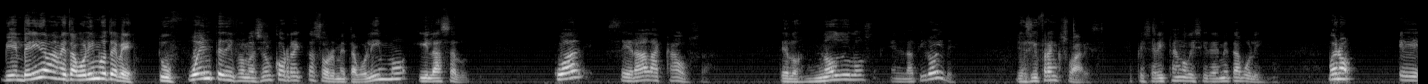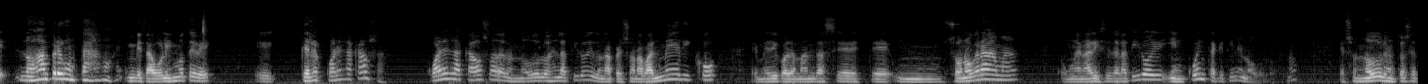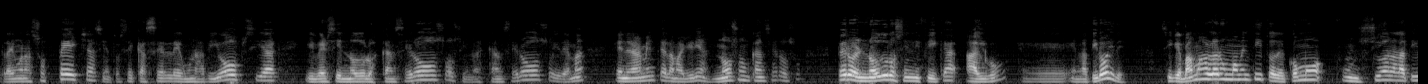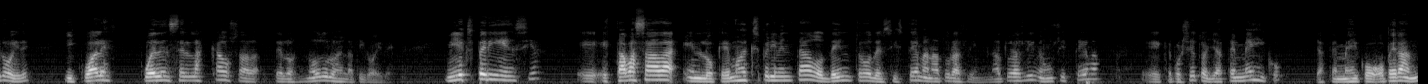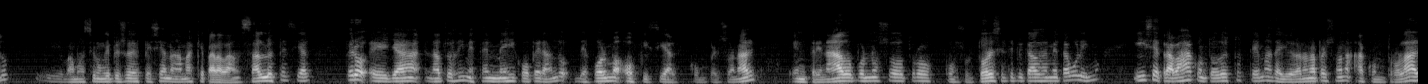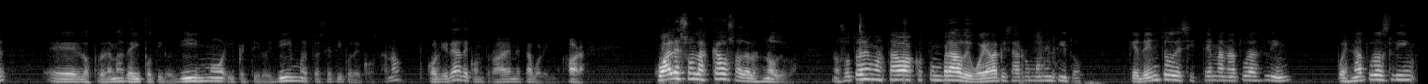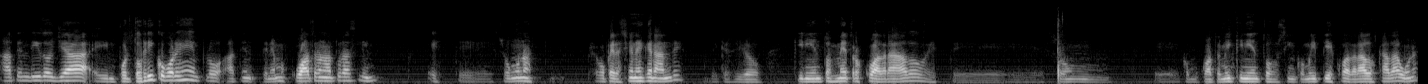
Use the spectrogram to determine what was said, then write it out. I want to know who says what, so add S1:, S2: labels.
S1: Bienvenidos a Metabolismo TV, tu fuente de información correcta sobre el metabolismo y la salud. ¿Cuál será la causa de los nódulos en la tiroides? Yo soy Frank Suárez, especialista en obesidad y metabolismo. Bueno, eh, nos han preguntado en Metabolismo TV eh, cuál es la causa. ¿Cuál es la causa de los nódulos en la tiroides? Una persona va al médico, el médico le manda a hacer este, un sonograma, un análisis de la tiroides y encuentra que tiene nódulos. ¿no? Esos nódulos entonces traen unas sospechas y entonces hay que hacerle una biopsia y ver si el nódulo es canceroso, si no es canceroso y demás. Generalmente la mayoría no son cancerosos, pero el nódulo significa algo eh, en la tiroides. Así que vamos a hablar un momentito de cómo funciona la tiroides y cuáles pueden ser las causas de los nódulos en la tiroides. Mi experiencia eh, está basada en lo que hemos experimentado dentro del sistema Natural Slim. Natural Slim es un sistema eh, que por cierto ya está en México, ya está en México operando vamos a hacer un episodio especial nada más que para lanzarlo especial, pero eh, ya Natural Slim está en México operando de forma oficial, con personal entrenado por nosotros, consultores certificados de metabolismo, y se trabaja con todos estos temas de ayudar a una persona a controlar eh, los problemas de hipotiroidismo, hipertiroidismo, todo ese tipo de cosas, ¿no? Con la idea de controlar el metabolismo. Ahora, ¿cuáles son las causas de los nódulos? Nosotros hemos estado acostumbrados, y voy a la pizarra un momentito, que dentro del sistema Natural Slim pues Natural Slim ha atendido ya, en Puerto Rico por ejemplo, tenemos cuatro Natural Slim, este, son unas operaciones grandes, de qué sé yo, 500 metros cuadrados, este, son eh, como 4.500 o 5.000 pies cuadrados cada una,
